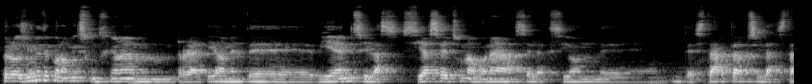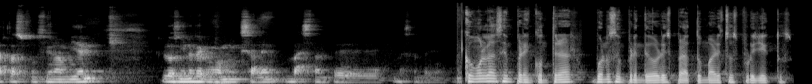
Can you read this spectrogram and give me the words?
Pero los unit economics funcionan relativamente bien si, las, si has hecho una buena selección de, de startups y las startups funcionan bien, los unit economics salen bastante, bastante bien. ¿Cómo lo hacen para encontrar buenos emprendedores para tomar estos proyectos?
